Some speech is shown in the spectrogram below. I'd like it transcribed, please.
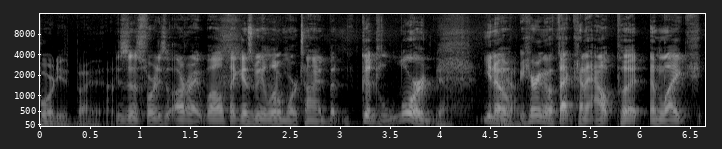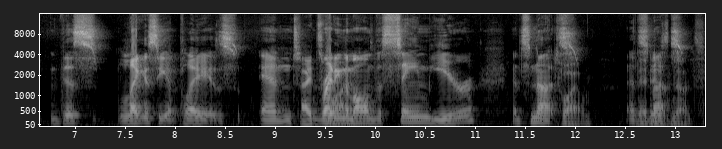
40s by then. He's in his forties. All right, well, that gives me a little more time. But good lord, Yeah. you know, Yeah. hearing about that kind of output and like this legacy of plays and It's writing them all in the same year, it's nuts. It's wild. That's It is nuts. nuts.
